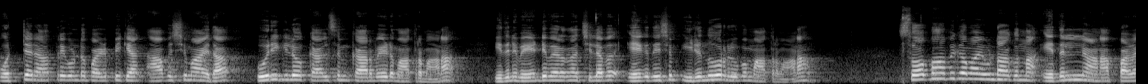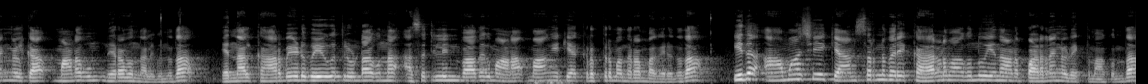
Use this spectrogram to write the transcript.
ഒറ്റ രാത്രി കൊണ്ട് പഴുപ്പിക്കാൻ ആവശ്യമായത് ഒരു കിലോ കാൽസ്യം കാർബൈഡ് മാത്രമാണ്. ഇതിന് വേണ്ടി വരുന്ന ചിലവ് ഏകദേശം ഇരുന്നൂറ് രൂപ മാത്രമാണ്. സ്വാഭാവികമായി ഉണ്ടാകുന്ന എതിലിനാണ് പഴങ്ങൾക്ക് മണവും നിറവും നൽകുന്നത്. എന്നാൽ കാർബൈഡ് ഉപയോഗത്തിലുണ്ടാകുന്ന അസറ്റിലിൻ വാതകമാണ് മാങ്ങയ്ക്ക് കൃത്രിമ നിറം പകരുന്നത്. ഇത് ആമാശയ ക്യാൻസറിന് വരെ കാരണമാകുന്നു എന്നാണ് പഠനങ്ങൾ വ്യക്തമാക്കുന്നത്.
